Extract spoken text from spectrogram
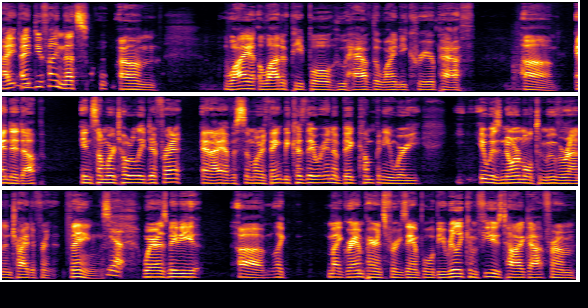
I I do find that's um, why a lot of people who have the windy career path um, ended up in somewhere totally different. And I have a similar thing because they were in a big company where you, it was normal to move around and try different things. Yeah. Whereas maybe uh, like my grandparents, for example, would be really confused how I got from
